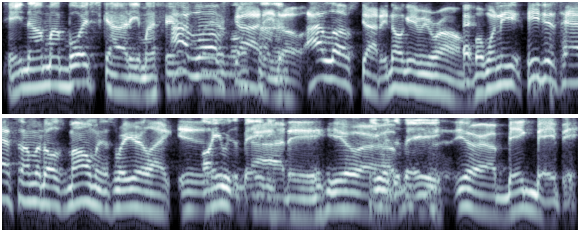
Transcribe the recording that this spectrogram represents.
Hey, now my boy Scotty, my favorite. I love Scotty though. I love Scotty. Don't get me wrong, but when he he just had some of those moments where you're like, "Oh, he was a baby. Scotty, you are he was a, a baby. You are a big baby."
